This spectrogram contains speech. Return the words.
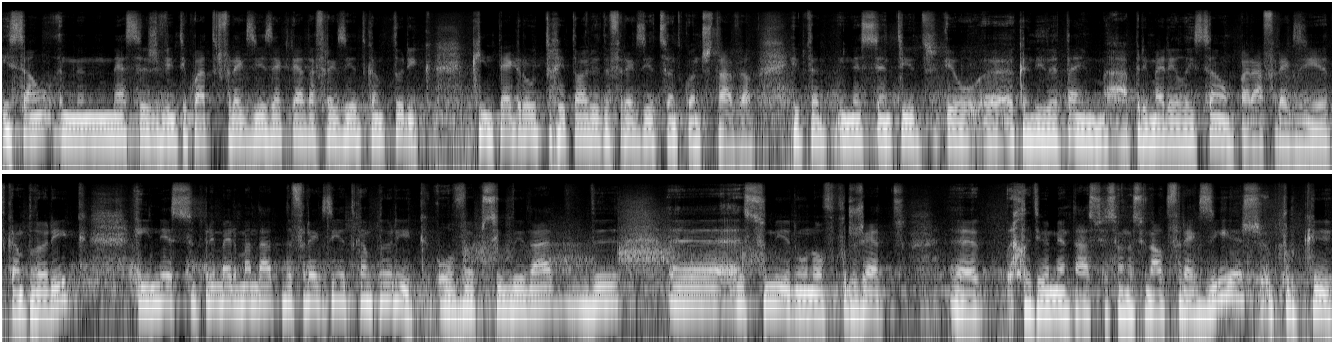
e são nessas 24 freguesias é criada a freguesia de Campo de Urique, que integra o território da freguesia de Santo Condestável. E, portanto, nesse sentido, eu uh, candidatei-me à primeira eleição para a freguesia de Campo de Urique e nesse primeiro mandato da freguesia de Campo de Urique houve a possibilidade de uh, assumir um novo projeto relativamente à Associação Nacional de Freguesias, porque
